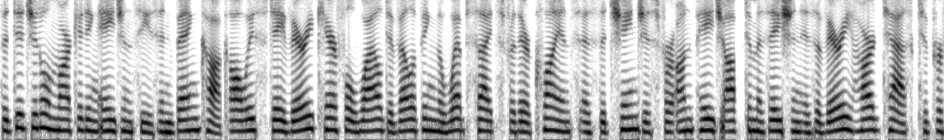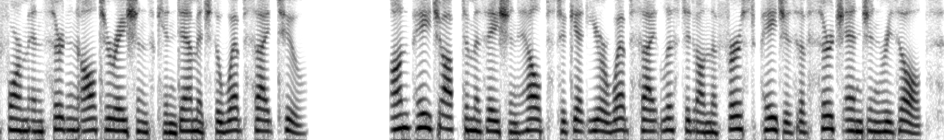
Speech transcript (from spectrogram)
The digital marketing agencies in Bangkok always stay very careful while developing the websites for their clients as the changes for on-page optimization is a very hard task to perform and certain alterations can damage the website too. On-page optimization helps to get your website listed on the first pages of search engine results.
